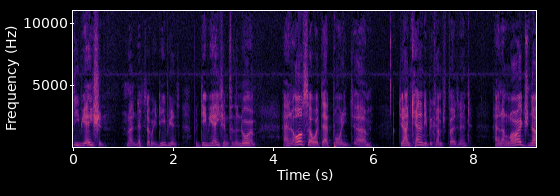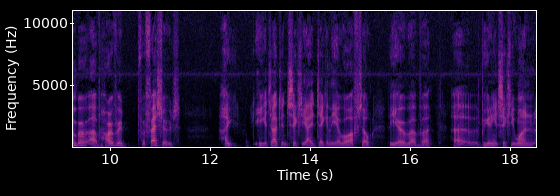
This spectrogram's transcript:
deviation, not necessarily deviance, but deviation from the norm. And also at that point, um, John Kennedy becomes president, and a large number of Harvard professors, I, he gets elected in 60, I had taken the year off, so the year of uh, uh, beginning at 61,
